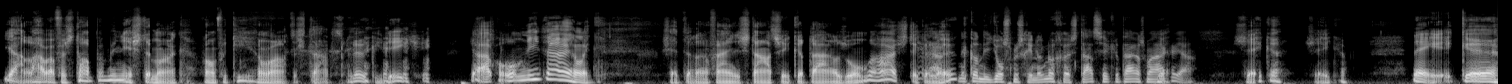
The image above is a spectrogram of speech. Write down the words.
Ja, laten we Verstappen minister maken van Verkeer en Waterstaat. Leuk ideetje. ja, waarom niet eigenlijk? Zet er een fijne staatssecretaris onder, hartstikke Ja, leuk. dan kan die Jos misschien ook nog eh, staatssecretaris maken. Ja. Zeker, zeker. Nee, ik. eh,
